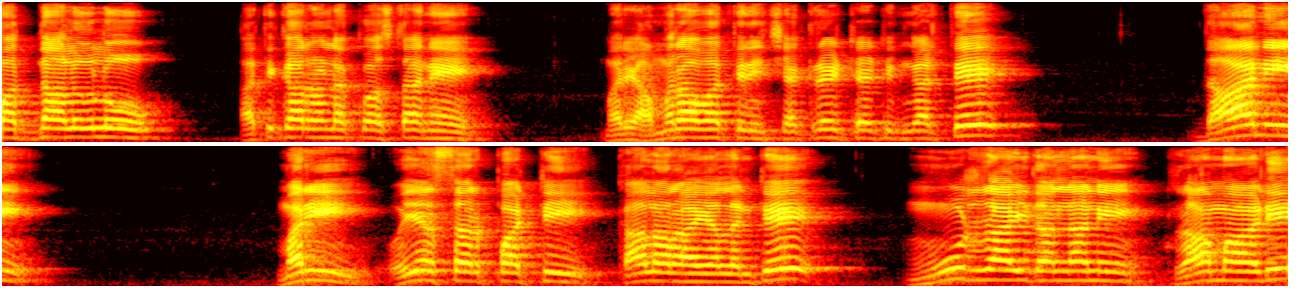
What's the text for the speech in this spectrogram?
పద్నాలుగులో అధికారంలోకి వస్తానే మరి అమరావతిని సెక్రటరియట్ కడితే దాని మరి వైఎస్ఆర్ పార్టీ కాల రాయాలంటే మూడు రాజధానులని డ్రామా ఆడి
